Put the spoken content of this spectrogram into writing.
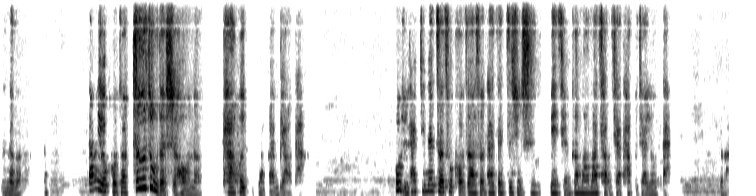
那个，当有口罩遮住的时候呢，他会比较敢表达。或许他今天遮住口罩的时候，他在咨询师面前跟妈妈吵架，他比较有胆，对吧？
